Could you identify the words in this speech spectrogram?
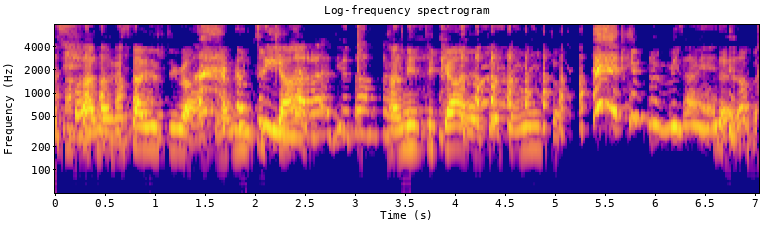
sì. Hanno arrestati tutti quanti, hanno impiccati, hanno impiccati a un certo punto. Improvvisamente. Eh, vabbè.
